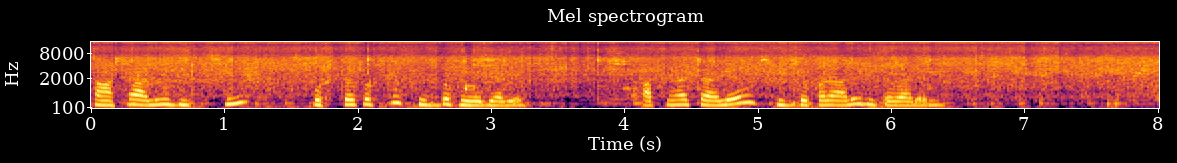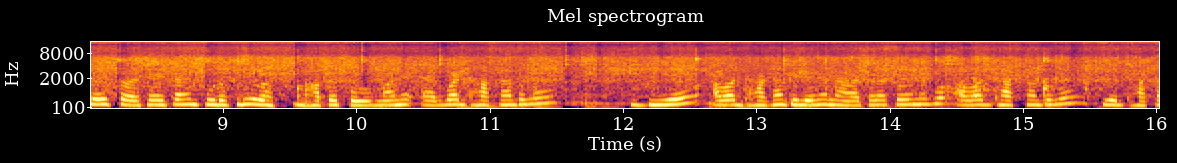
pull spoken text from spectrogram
কাঁচা আলু দিচ্ছি। কষতে কষতে সিদ্ধ হয়ে যাবে। আপনারা চাইলে সিদ্ধ করা আলু দিতে পারেন। তো এই তরকারিটা আমি পুরোপুরি ভাপে করব। মানে একবার ঢাকনা দেবো, দিয়ে আবার ঢাকনা তুলে নিয়ে নাড়াচাড়া করে নেব, আবার ঢাকনা দেবো, দিয়ে ঢাকা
